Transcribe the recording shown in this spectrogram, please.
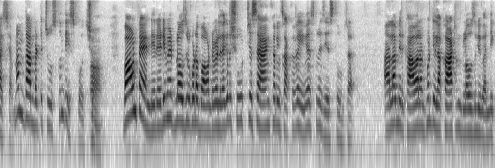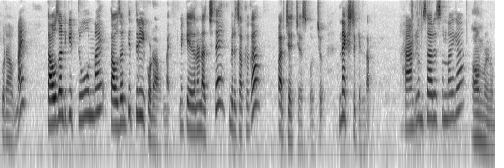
అచ్చా. మనం దాన్ని బట్టి చూసుకుని తీసుకోవచ్చు. బాగుంటాయండి. రెడీమేడ్ బ్లౌజులు కూడా బాగుంటాయి. వీళ్ళ దగ్గర షూట్ చేసే యాంకర్లు చక్కగా ఇవేసుకునే చేస్తూ ఉంటారు. అలా మీరు కావాలనుకుంటే ఇలా కాటన్ బ్లౌజులు ఇవన్నీ కూడా ఉన్నాయి. థౌజండ్కి టూ ఉన్నాయి. థౌజండ్కి త్రీ కూడా ఉన్నాయి. మీకు ఏదైనా నచ్చితే మీరు చక్కగా పర్చేజ్ చేసుకోవచ్చు. నెక్స్ట్కి వెళ్దాం హ్యాండ్లూమ్ సారీస్ ఉన్నాయిగా? అవును మేడం.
